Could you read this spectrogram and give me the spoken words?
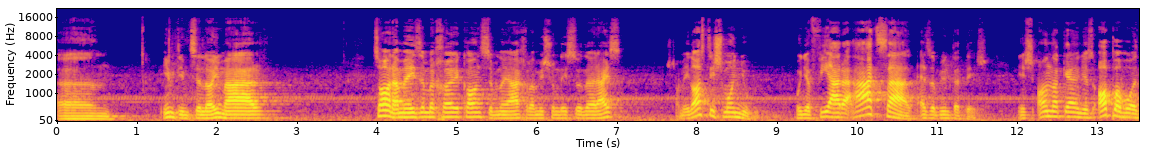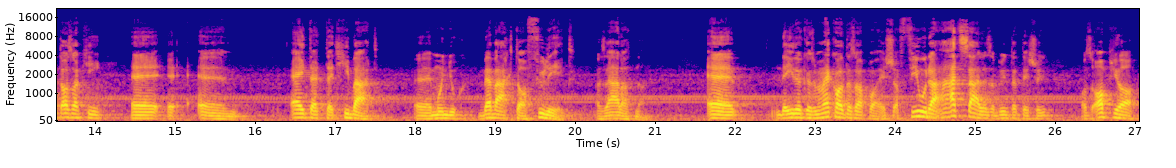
Um, Imtim celai már Czara melyzem bechaj kanszöbb na jáhra misum rájsz. És ha még azt is mondjuk, hogy a fiára átszáll ez a büntetés, és annak ellenére, hogy az apa volt az, aki e, e, e, ejtett egy hibát, mondjuk bevágta a fülét az állatnak, e, de időközben meghalt az apa, és a fiúra átszáll ez a büntetés, hogy az apja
